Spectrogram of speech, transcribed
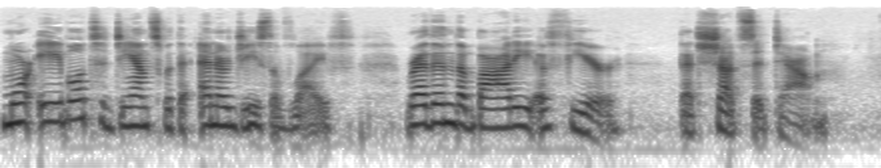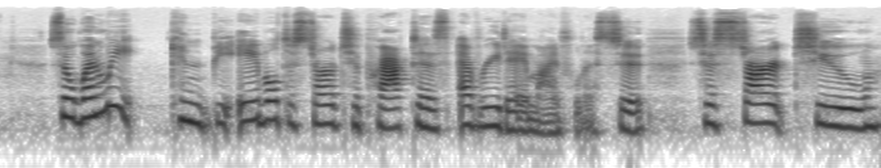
more able to dance with the energies of life rather than the body of fear that shuts it down. So when we can be able to start to practice everyday mindfulness, to to start to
